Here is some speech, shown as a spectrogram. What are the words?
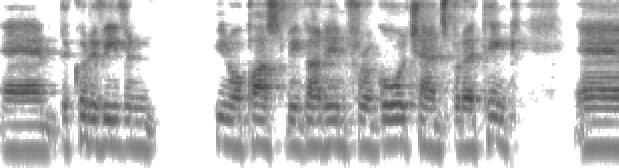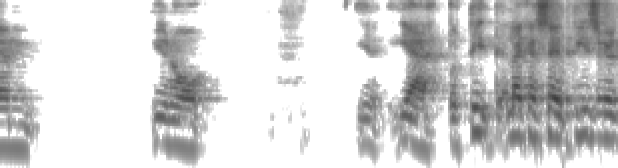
and um, they could have even, you know, possibly got in for a goal chance. But I think, um, you know, yeah, but the, like I said, these are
